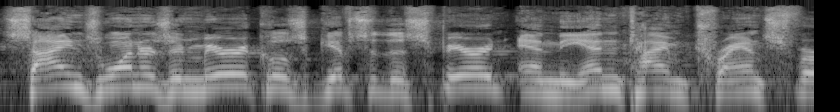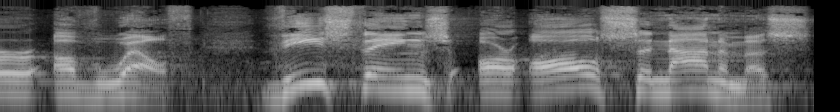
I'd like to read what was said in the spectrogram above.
signs, wonders, and miracles, gifts of the Spirit, and the end time transfer of wealth. These things are all synonymous,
